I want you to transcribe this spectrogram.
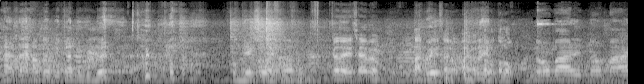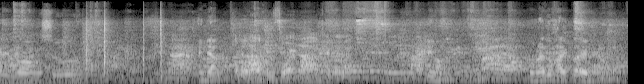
ใช่ใช่ครับเดินปิกันจริงๆด้วย ผมเล็กสวยครับผม ก็เลยแค่แบบตัดเพลงใส่ลงไปแบบตลกตลก nobody nobody wants to เห็นยังๆเขาบอกว่าคุณสวยมากคลิปนี้นะจริงเหรอผมได้ทุกคาแรคเตอร์อยู่แล้ว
